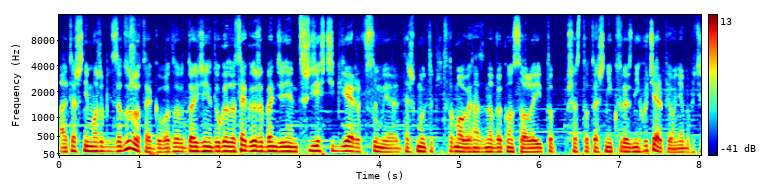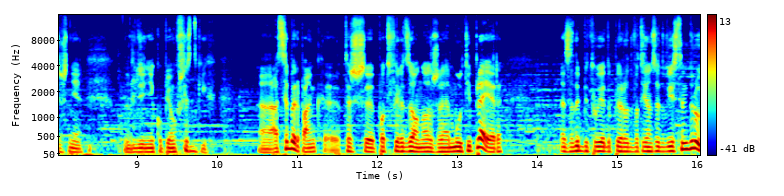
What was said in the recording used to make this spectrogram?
ale też nie może być za dużo tego, bo to dojdzie niedługo do tego, że będzie, nie wiem, 30 gier w sumie, też multiplatformowych na te nowe konsole i to przez to też niektóre z nich ucierpią, nie? Bo przecież nie, ludzie nie kupią wszystkich. A Cyberpunk e, też potwierdzono, że multiplayer zadebiutuje dopiero w 2022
